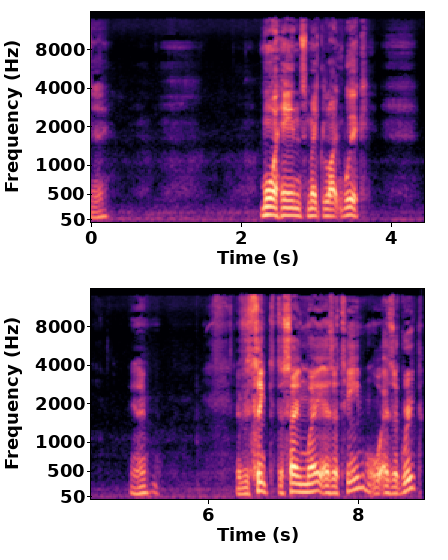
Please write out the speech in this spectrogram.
Yeah. More hands make light work. You know. If you think the same way as a team or as a group,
